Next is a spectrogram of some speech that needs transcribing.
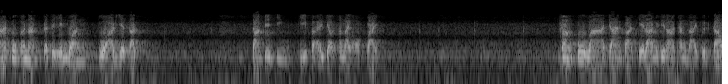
หาทุกอันนั้นก็จะเห็นวันตัวอริยสัจตามเป็นจริง ที่พระอริยเจ้าทั้งหลายออกไปฟังผู้วาอาจารย์ปาเถรานุทิราทั้งหลายเปิดกาว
